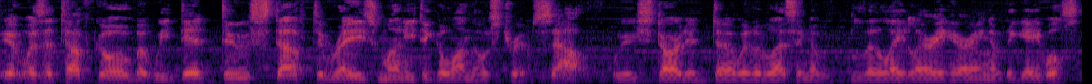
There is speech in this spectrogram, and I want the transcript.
It was a tough go, but we did do stuff to raise money to go on those trips south. We started uh, with the blessing of the late Larry Herring of the Gables.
